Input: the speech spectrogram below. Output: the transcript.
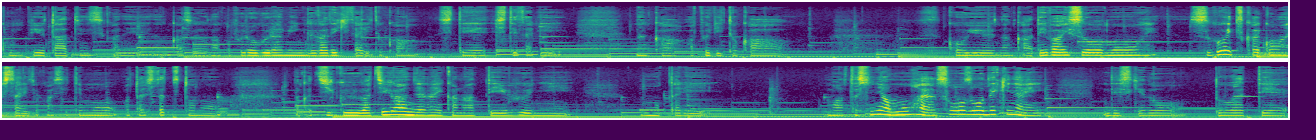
コンピューターっていうんですかねなんかそういうなんかプログラミングができたりとかしてしてたりなんかアプリとかこういうなんかデバイスをもうすごい使いこなしたりとかしてても私たちとのなんか時空が違うんじゃないかなっていうふうに思、私にはもはや想像できないんですけどどうやって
